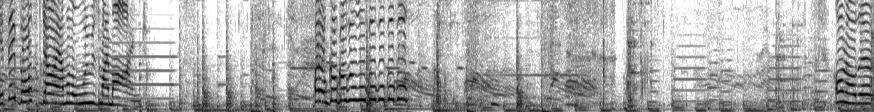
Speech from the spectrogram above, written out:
If they both die, I'm gonna lose my mind. Oh, go, go, go, go, go, go, go, go! Oh no, they're,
